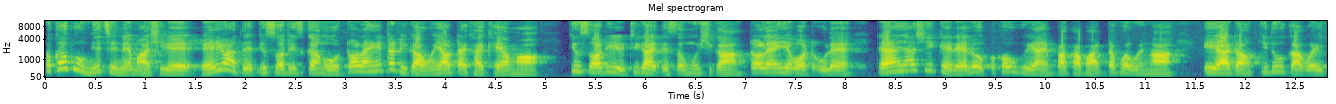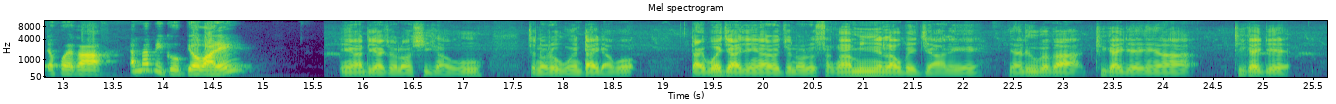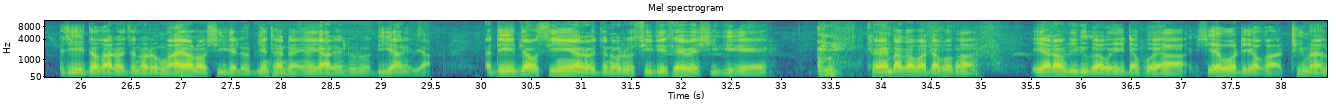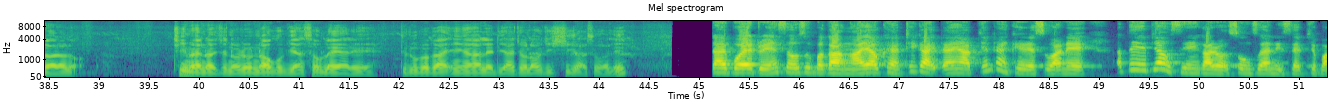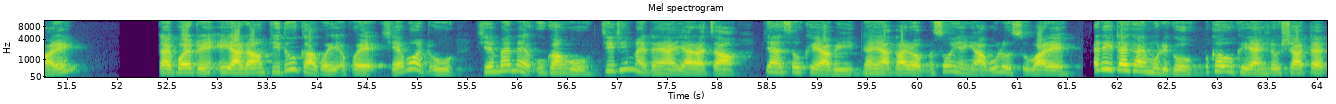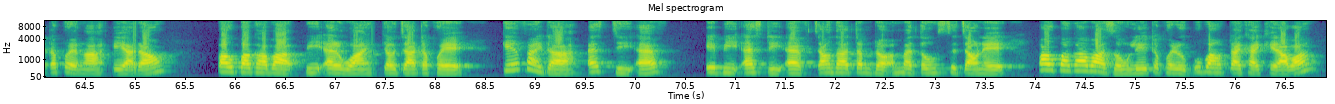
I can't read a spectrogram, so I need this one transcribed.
ပကောက်ကူမြစ်ချင်ထဲမှာရှိတဲ့ဘဲရွာတဲ့ပြူစောတိစကန်ကိုတော်လိုင်းရေးတပ်တွေကဝင်ရောက်တိုက်ခိုက်ခဲ့ရမှာပြူစောတိတွေထိခိုက်ဒေဆုံးမှုရှိကတော်လိုင်းရဲဘော်တို့လည်းဒဏ်ရာရရှိခဲ့တယ်လို့ပကောက်ကူရိုင်ပကဖတပ်ဖွဲ့ဝင်ကအေယာတောင်ပြည်သူ့ကာကွယ်ရေးတပ်ဖွဲ့ကအမတ်ပီကိုပြောပါတယ်အင်အားတရာကျော်လောက်ရှိတာကိုကျွန်တော်တို့ဝင်တိုက်တာပေါ့တိုက်ပွဲကြာခြင်းကတော့ကျွန်တော်တို့15မိနစ်လောက်ပဲကြာတယ်ရန်သူဘက်ကထိခိုက်တဲ့အင်အားထိခိုက်တဲ့အရေးအတွက်ကတော့ကျွန်တော်တို့9ယောက်လောက်ရှိတယ်လို့ပြင်းထန်တန်ရာရတယ်လို့တော့သိရတယ်ဗျ အတေအပြောက်စီးရင်ကတော့ကျွန်တော်တို့စီဒီဆဲပဲရှိသေးတယ်ခရိုင်ဘက်ကဖတပ်ဖွဲ့ကအေရတောင်ပြည်သူ့ကာကွယ်ရေးတပ်ဖွဲ့ကရဲဘော်တယောက်ကထိမှန်သွားတော့ထိမှန်တော့ကျွန်တော်တို့နောက်ကိုပြန်ဆုတ်လိုက်ရတယ်သူတို့ဘက်ကအင်အားကလည်းတရားကျော်လောက်ကြီးရှိတာဆိုတော့လေတိုက်ပွဲအတွင်းစိုးစုဘက်က9ယောက်ခန့်ထိခိုက်ဒဏ်ရာပြင်းထန်ခဲ့တဲ့ဆိုတာနဲ့အသေးအပြောက်စင်းကတော့စုံစမ်းနေဆဲဖြစ်ပါတယ်တိုက်ပွဲအတွင်းအေယာတောင်ပြည်သူ့ကာကွယ်ရေးအဖွဲ့ရဲဘော်တို့ရင်ဘတ်နဲ့ဦးခေါင်းကိုကြည်ထိမှန်ဒဏ်ရာရတာကြောင့် ပြန်ဆုတ်ခဲ့ရပြီးဒဏ်ရာကတော့မစိုးရင်ရဘူးလို့ဆိုပါတယ်အဲ့ဒီတိုက်ခိုက်မှုတွေကိုပခုတ်ခရိုင်လှုပ်ရှားတပ်တပ်ဖွဲ့9အေယာတောင်ပေါက်ပခဘ BLY ပျောက်ကြားတပ်ဖွဲ့ King Fighter SDF ABSDF ចောင်းသားတပ်မတော်အမှတ်3စစ်ကြောင်းနဲ့ပေါက်ပကပဇုံလေးတပ်ဖွဲ့တို့ပူးပေါင်းတိုက်ခိုက်ခဲ့တာပါ။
